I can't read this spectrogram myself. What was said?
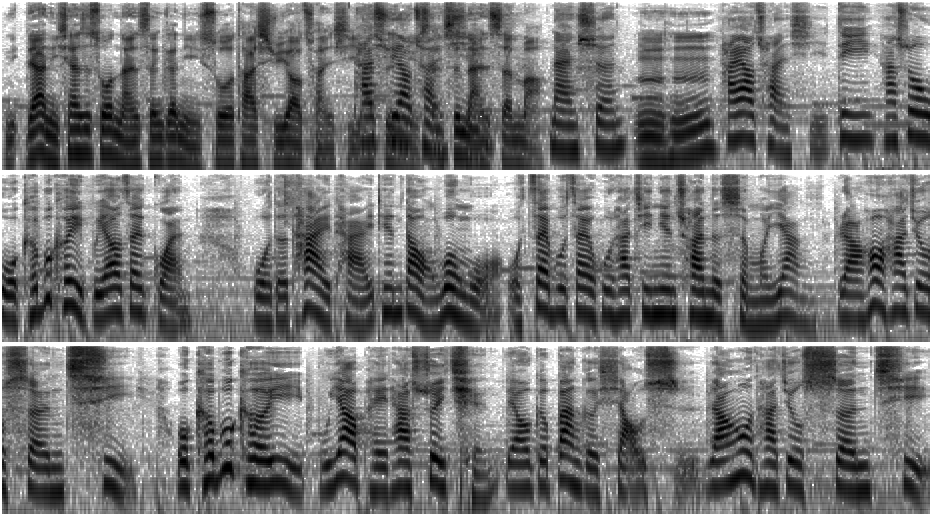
你等下你现在是说男生跟你说他需要喘息，他需要喘息是男生嘛？男生嗯哼，他要喘息。第一，他说我可不可以不要再管我的太太，一天到晚问我我在不在乎她今天穿的什么样，然后他就生气。我可不可以不要陪他睡前 聊个半个小时，然后他就生气。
